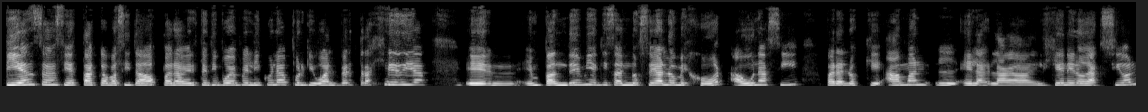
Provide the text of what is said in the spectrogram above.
piensen si están capacitados para ver este tipo de películas, porque igual ver tragedia en, en pandemia quizás no sea lo mejor, aún así, para los que aman el, el género de acción,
